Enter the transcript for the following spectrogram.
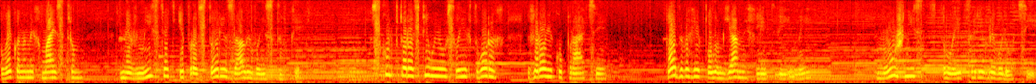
виконаних майстром, не вмістять і просторі зали виставки. Скульптор оспівує у своїх творах героїку праці, подвиги полум'яних літ війни, мужність лицарів революції.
